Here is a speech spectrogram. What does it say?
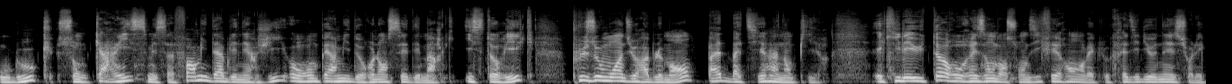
ou Look, son charisme et sa formidable énergie auront permis de relancer des marques historiques, plus ou moins durablement, pas de bâtir un empire. Et qu'il ait eu tort ou raison dans son différend avec le Crédit Lyonnais sur les,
